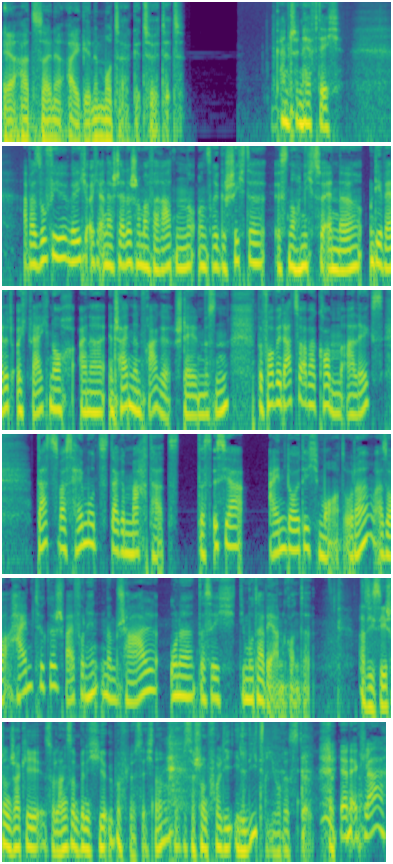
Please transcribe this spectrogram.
Er hat seine eigene Mutter getötet. Ganz schön heftig. Aber so viel will ich euch an der Stelle schon mal verraten. Unsere Geschichte ist noch nicht zu Ende und ihr werdet euch gleich noch einer entscheidenden Frage stellen müssen. Bevor wir dazu aber kommen, Alex, das, was Helmut da gemacht hat, das ist ja eindeutig Mord, oder? Also heimtückisch, weil von hinten mit dem Schal, ohne dass sich die Mutter wehren konnte. Also ich sehe schon, Jackie, so langsam bin ich hier überflüssig. Ne? Du bist ja schon voll die Elite-Juristin. ja, na klar.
